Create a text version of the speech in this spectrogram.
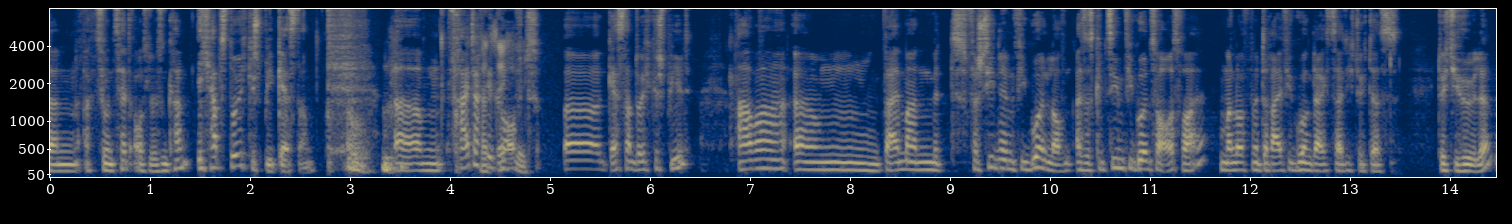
dann Aktion Z auslösen kann. Ich habe es durchgespielt gestern. Ähm, Freitag gekauft, äh, gestern durchgespielt. Aber ähm, weil man mit verschiedenen Figuren laufen, also es gibt sieben Figuren zur Auswahl und man läuft mit drei Figuren gleichzeitig durch das durch die Höhle.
